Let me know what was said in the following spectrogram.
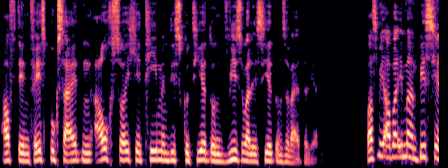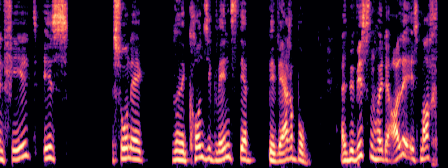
auf den Facebook-Seiten auch solche Themen diskutiert und visualisiert und so weiter werden. Was mir aber immer ein bisschen fehlt, ist so eine, so eine Konsequenz der Bewerbung. Also wir wissen heute alle, es macht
